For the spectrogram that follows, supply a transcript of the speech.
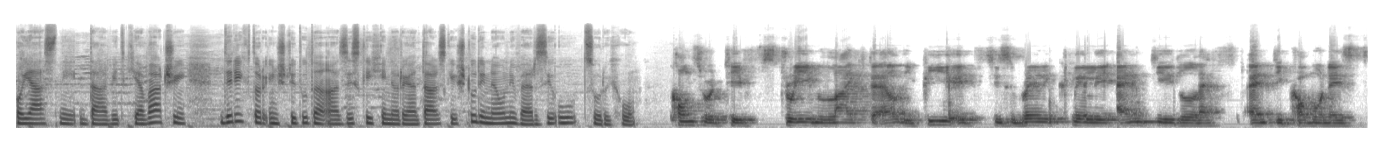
pojasni David Kjavači, direktor Inštituta azijskih in orientalskih študij na Univerzi v Curihu. Conservative stream like the LDP. It is very clearly anti-left, anti-communist.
